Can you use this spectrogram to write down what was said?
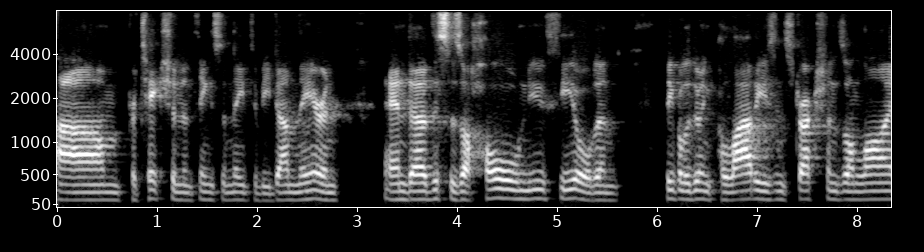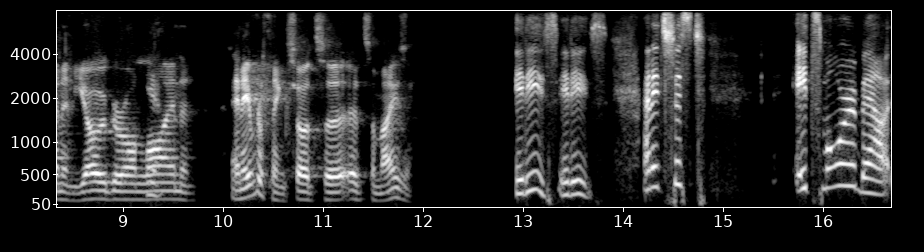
um, protection and things that need to be done there. And, and uh, this is a whole new field. And people are doing Pilates instructions online and yoga online yeah. and, and everything. So it's a, it's amazing. It is. It is. And it's just, it's more about,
